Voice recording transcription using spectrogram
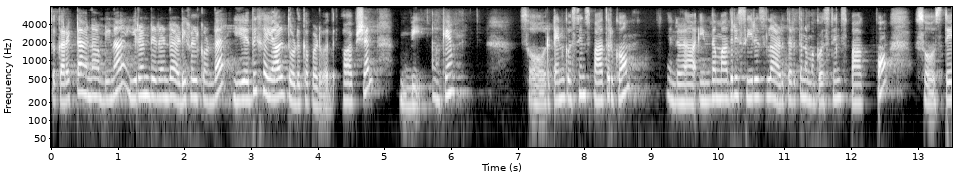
ஸோ கரெக்டாக என்ன அப்படின்னா இரண்டிரண்டு அடிகள் கொண்ட எதுகையால் தொடுக்கப்படுவது. ஆப்ஷன் பி ஓகே ஸோ ஒரு டென் கொஸ்டின்ஸ் பார்த்துருக்கோம். இந்த இந்த மாதிரி சீரீஸில் அடுத்தடுத்து நம்ம கொஸ்டின்ஸ் பார்ப்போம். ஸோ ஸ்டே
